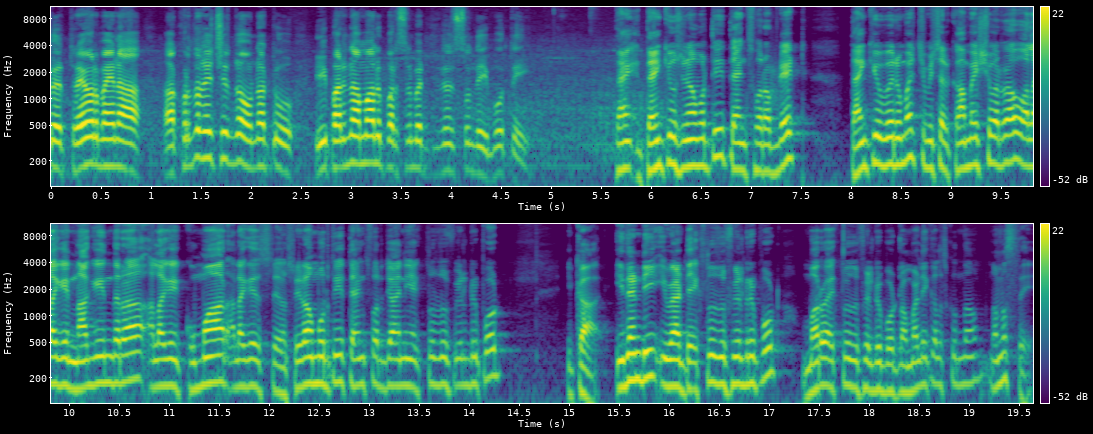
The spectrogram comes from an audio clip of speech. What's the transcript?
తీవ్రమైన కృతనిశ్చితంగా ఉన్నట్టు ఈ పరిణామాలు పరిశ్రమ పెట్టి తెలుస్తుంది Murthy. Thank you Srinamurthy thanks for update. Thank you very much mister Kameswararao అలాగే నాగేంద్ర అలాగే కుమార్ అలాగే Sri- Sriramamurthy thanks for joining exclusive field report. ఇక ఇదండి ఇవాంటి ఎక్స్క్లూజివ్ ఫీల్డ్ రిపోర్ట్. మరో ఎక్స్క్లూజివ్ ఫీల్డ్ రిపోర్ట్లో మళ్ళీ కలుసుకుందాం. నమస్తే.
